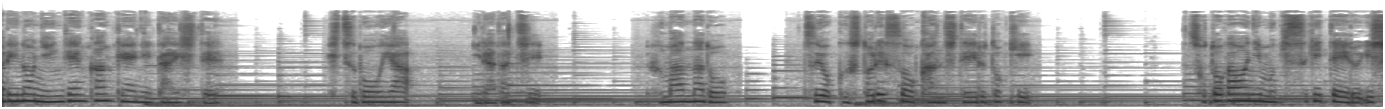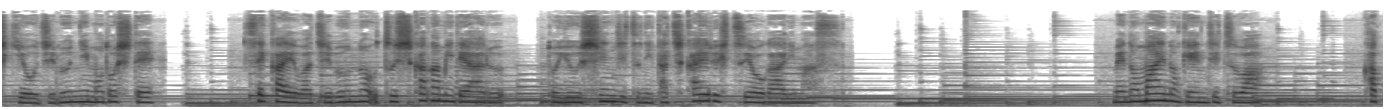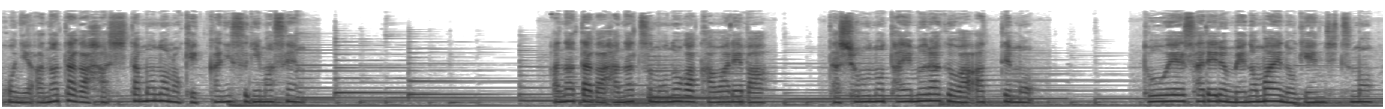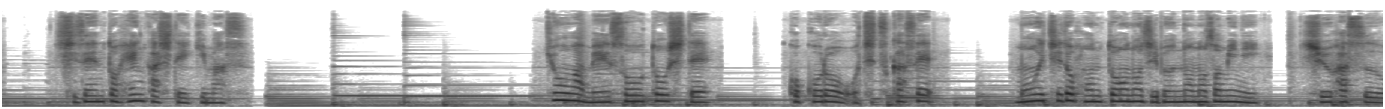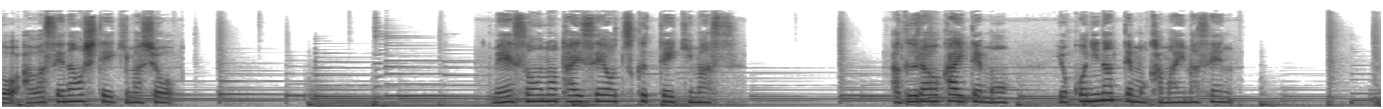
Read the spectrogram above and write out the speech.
周りの人間関係に対して失望や苛立ち不満など強くストレスを感じている時外側に向きすぎている意識を自分に戻して世界は自分の写し鏡であるという真実に立ち返る必要があります。目の前の現実は過去にあなたが発したものの結果に過ぎません。あなたが放つものが変われば多少のタイムラグはあっても投影される目の前の現実も自然と変化していきます。今日は瞑想を通して心を落ち着かせもう一度本当の自分の望みに周波数を合わせ直していきましょう。瞑想の体勢を作っていきます。あぐらをかいても横になっても構いません。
